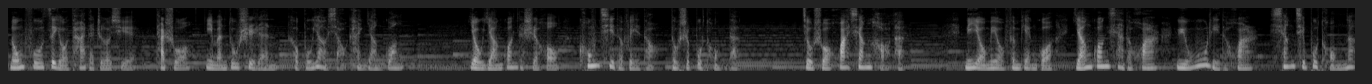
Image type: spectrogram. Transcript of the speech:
农夫自有他的哲学，他说：“你们都市人可不要小看阳光，有阳光的时候，空气的味道都是不同的。就说花香好了。”你有没有分辨过阳光下的花与屋里的花香气不同呢？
